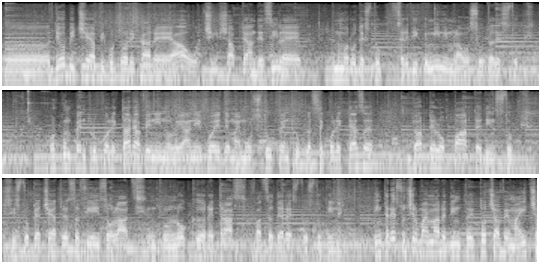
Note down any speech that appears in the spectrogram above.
Uh, de obicei, apicultorii care au 5-7 ani de zile, numărul de stupi se ridică minim la 100 de stupi. Oricum, pentru colectarea veninului ai nevoie de mai mult stup pentru că se colectează doar de o parte din stupi și stupii aceia trebuie să fie izolați într-un loc retras față de restul stupinei. Interesul cel mai mare dintre tot ce avem aici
